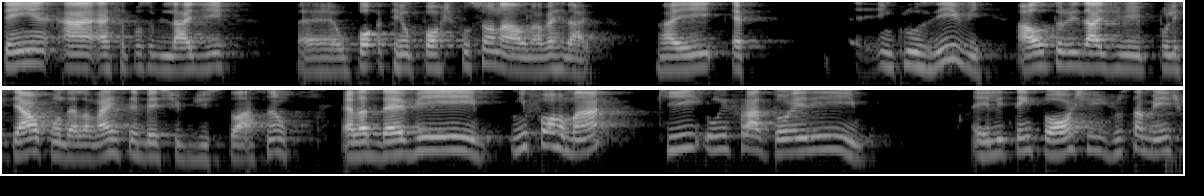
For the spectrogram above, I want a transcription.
tenha a, essa possibilidade de é, o, tem um porte funcional, na verdade. Aí, é, inclusive, a autoridade policial, quando ela vai receber esse tipo de situação, ela deve informar que o infrator ele, ele tem porte justamente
